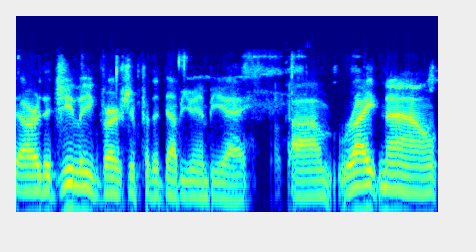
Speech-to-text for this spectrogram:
or the G League version for the WNBA. Okay. Um, right now,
